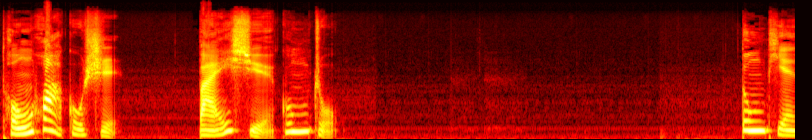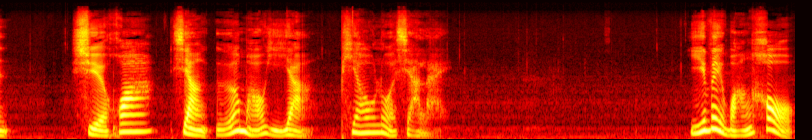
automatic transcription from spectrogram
童话故事《白雪公主》。冬天，雪花像鹅毛一样飘落下来。一位王后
